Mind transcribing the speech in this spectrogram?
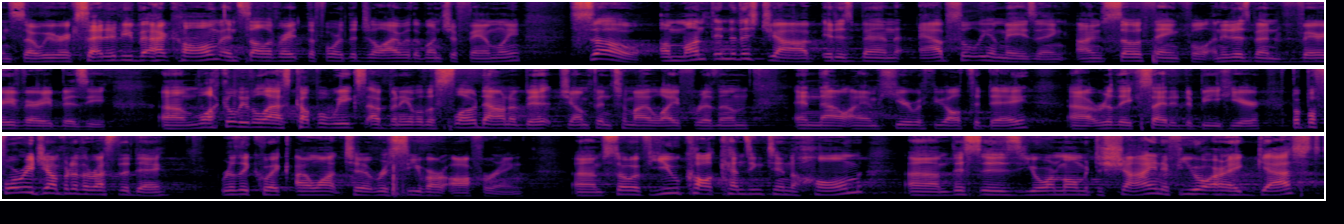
And so we were excited to be back home and celebrate the 4th of July with a bunch of family. So, a month into this job, it has been absolutely amazing. I'm so thankful, and it has been very, very busy. Um, luckily, the last couple weeks, I've been able to slow down a bit, jump into my life rhythm, and now I am here with you all today. Uh, really excited to be here. But before we jump into the rest of the day, really quick, I want to receive our offering. Um, so if you call Kensington home, um, this is your moment to shine. If you are a guest,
